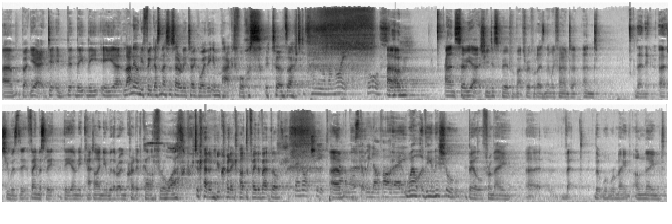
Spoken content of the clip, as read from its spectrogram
Um, but yeah, it it did, the, the uh, landing on your feet doesn't necessarily take away the impact force, it turns out. Depending on the height, of course. Uh, And so yeah, she disappeared for about three or four days, and then we found her, and then it, uh, she was the, famously the only cat I knew with her own credit card for a while. we took out a new credit card to pay the vet bills. They're not cheap, these um, animals that we love, are they? Well, the initial bill from a uh, that will remain unnamed,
